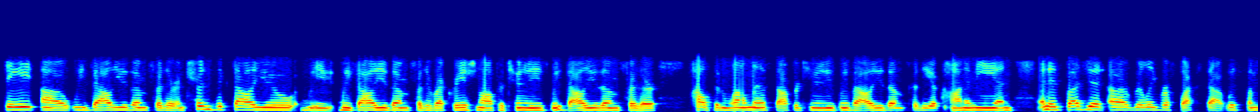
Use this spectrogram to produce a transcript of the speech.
state. Uh, we value them for their intrinsic value. We we value them for the recreational opportunities. We value them for their health and wellness opportunities. We value them for the economy, and and his budget uh, really reflects that with some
